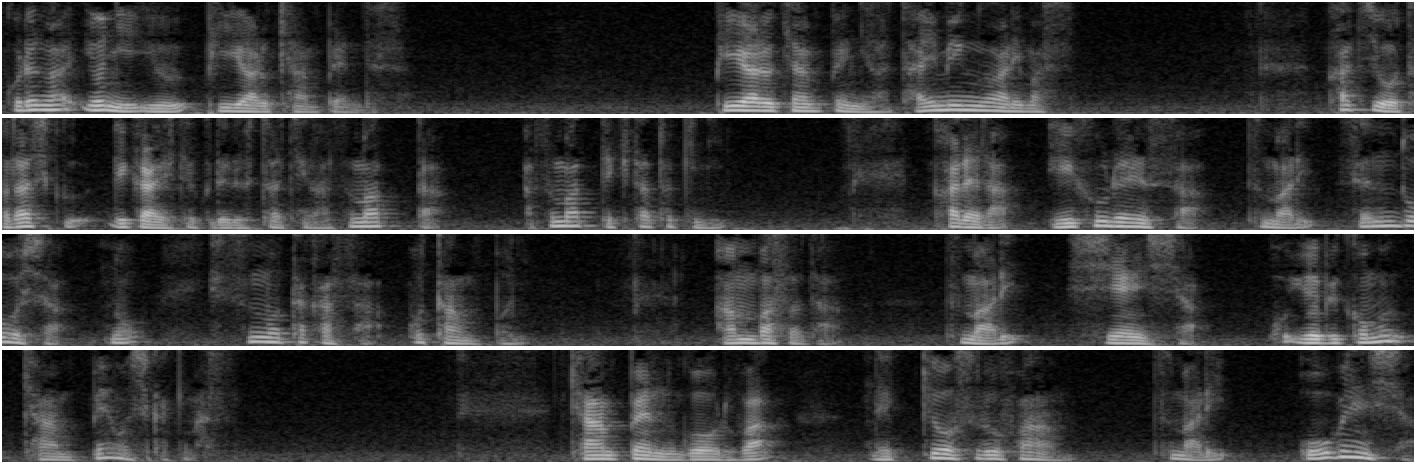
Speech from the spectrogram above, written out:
これが世に言う PR キャンペーンです。PR キャンペーンにはタイミングがあります。価値を正しく理解してくれる人たちが集まった集まってきた時に彼らインフルエンサーつまり先導者の質の高さを担保にアンバサダーつまり支援者を呼び込むキャンペーンを仕掛けます。キャンペーンのゴールは熱狂するファンつまり応援者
